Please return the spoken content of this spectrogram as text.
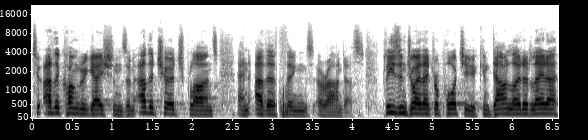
to other congregations and other church plants and other things around us. Please enjoy that report. You can download it later,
